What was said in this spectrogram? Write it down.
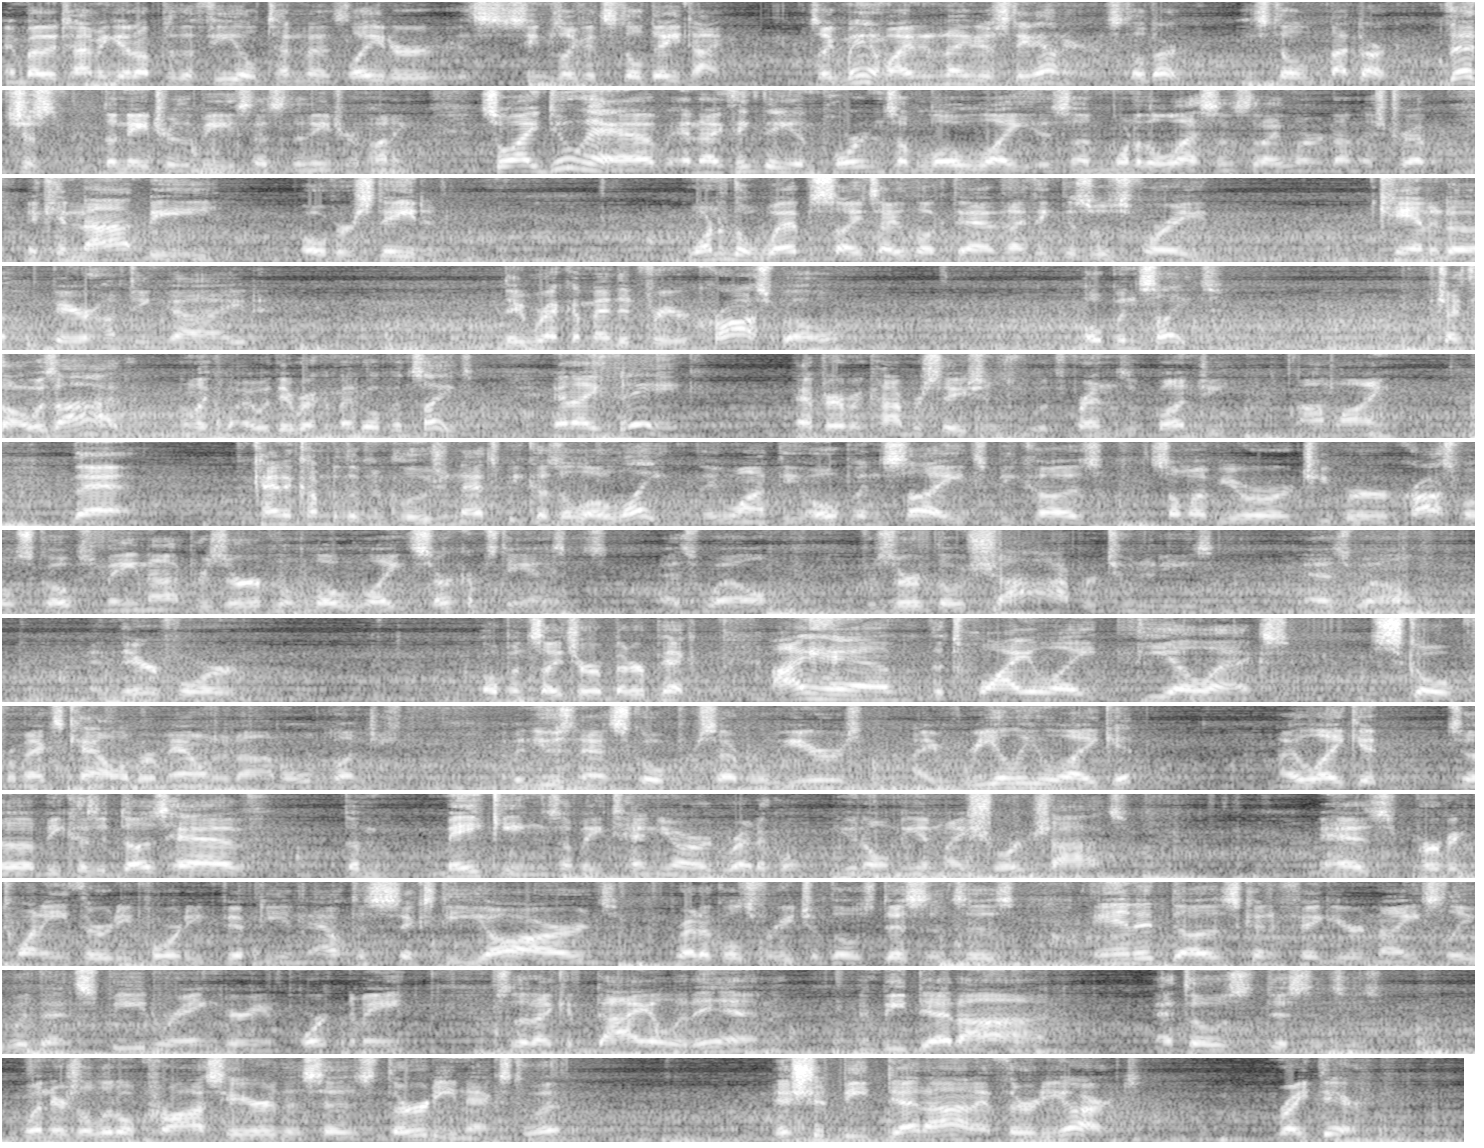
And by the time I get up to the field 10 minutes later, it seems like it's still daytime. It's like, man, why didn't I just stay down here? It's still dark. It's still not dark. That's just the nature of the beast. That's the nature of hunting. So I do have, and I think the importance of low light is on one of the lessons that I learned on this trip. It cannot be overstated one of the websites I looked at, and I think this was for a Canada bear hunting guide, they recommended for your crossbow open sights, which I thought was odd. I'm like, why would they recommend open sights? And I think, after having conversations with friends of Bungie online, that kind of come to the conclusion that's because of low light. They want the open sights because some of your cheaper crossbow scopes may not preserve the low light circumstances as well, preserve those shot opportunities as well, and therefore open sights are a better pick. I have the Twilight DLX scope from Excalibur mounted on old Bungie. I've been using that scope for several years. I really like it. I like it uh, because it does have the makings of a 10 yard reticle. You know me and my short shots. It has perfect 20, 30, 40, 50, and out to 60 yards reticles for each of those distances. And it does configure nicely with that speed ring, very important to me, so that I can dial it in and be dead on at those distances. When there's a little crosshair that says 30 next to it, it should be dead on at 30 yards, right there,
